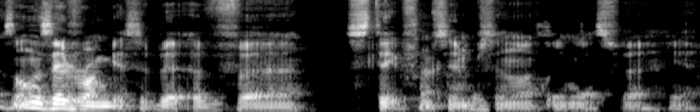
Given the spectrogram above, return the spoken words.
As long as everyone gets a bit of uh, stick from. Simpson, I think that's fair. Yeah.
